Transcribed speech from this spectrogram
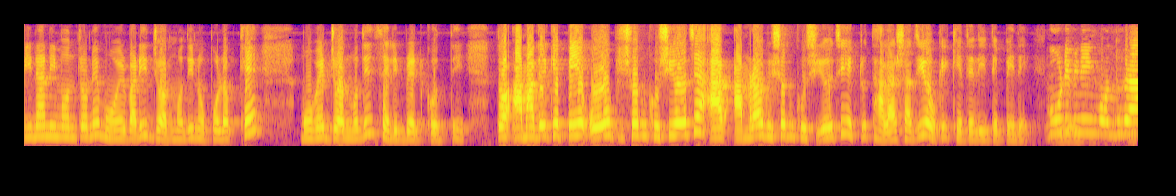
বিনা নিমন্ত্রণে মৌয়ের বাড়ির জন্মদিন উপলক্ষে, মৌয়ের জন্মদিন সেলিব্রেট করতে। তো আমাদেরকে পেয়ে ও ভীষণ খুশি হয়েছে আর আমরাও ভীষণ খুশি হয়েছি একটু থালা সাজিয়ে ওকে খেতে দিতে পেরে। গুড ইভিনিং বন্ধুরা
